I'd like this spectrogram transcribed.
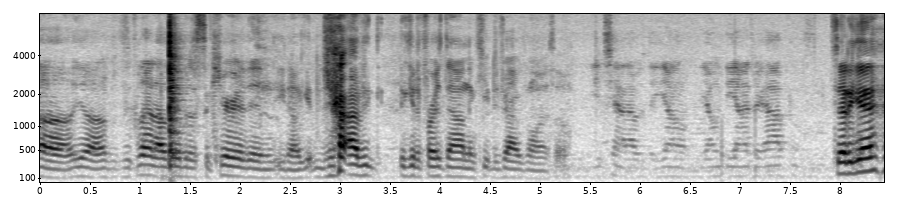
uh, yeah, I'm just glad I was able to secure it and you know get the drive, get the first down, and keep the drive going. So, You saying that was the young, young DeAndre Hopkins? say it again.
